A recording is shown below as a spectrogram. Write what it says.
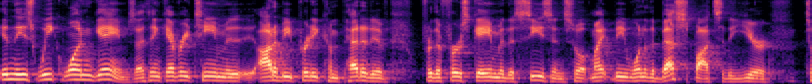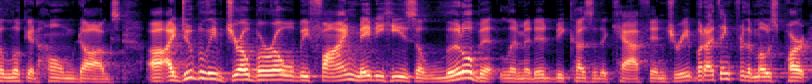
in these week one games. I think every team uh, ought to be pretty competitive for the first game of the season. So it might be one of the best spots of the year to look at home dogs. Uh, I do believe Joe Burrow will be fine. Maybe he's a little bit limited because of the calf injury, but I think for the most part,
